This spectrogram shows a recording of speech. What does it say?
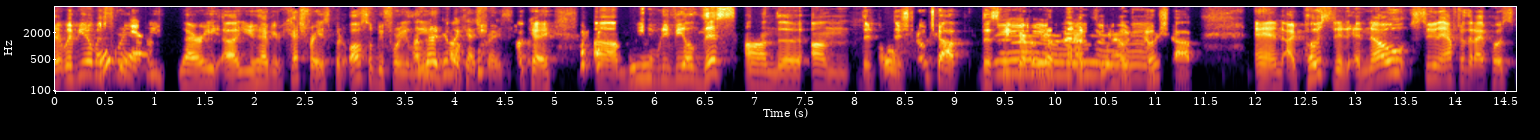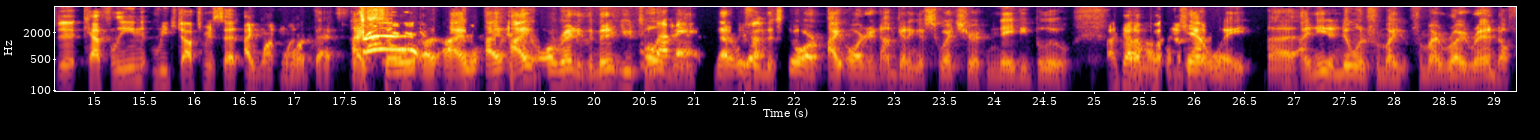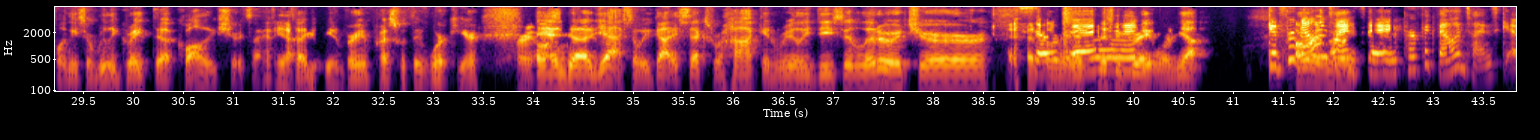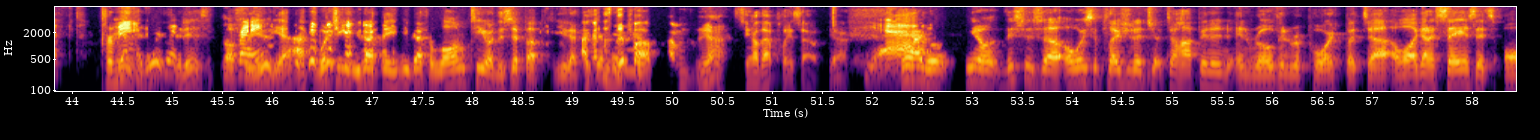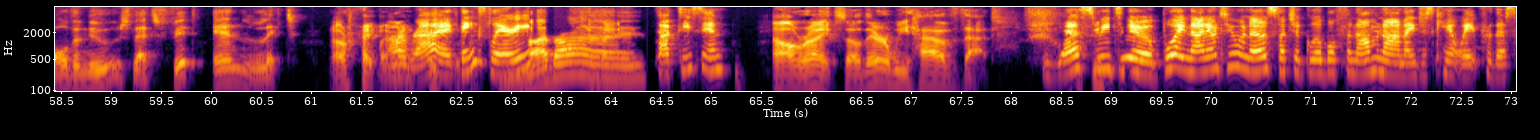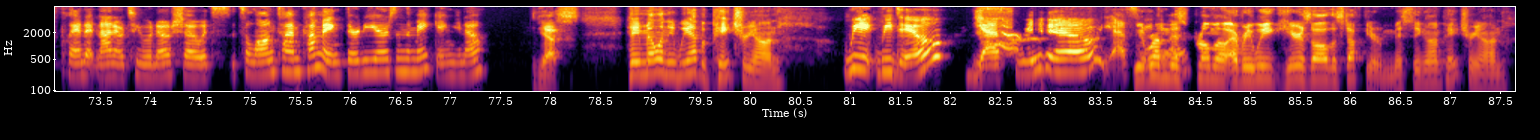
Now, You know, before you you. leave, Larry, uh, you have your catchphrase, but also before you leave, I'm going to do my uh, catchphrase. Okay, um, we revealed this on the on the, Oh. the show shop this week, Beverly Hills 90210 Mm. show shop, and I posted it. And no, soon after that, I posted it. Kathleen reached out to me and said, "I want I one." want that. I so uh, I, I I already the minute you told Love me it. that it was Yeah. from the store, I ordered. I'm getting a sweatshirt navy blue. I got a Uh, I can't wait. Uh, I need a new one for my for my Roy Randolph one. These are really great uh, quality shirts. I have to Yeah. tell you, I'm very impressed with the work here. Very awesome. And uh, yeah, so we got a sex rock and really decent literature. So That's, that's a great one. Yeah, Good for all Valentine's Day. Perfect Valentine's gift. for me. yeah, it is. It is. Well, for you, yeah. What you you got the you got the long tee or the zip up? You got the I got the zip zip up. Um, yeah, see how that plays out. Yeah. Yeah. All right. Well, you know, this is uh, always a pleasure to, to hop in and, and rove and report. But uh, all I got to say is it's all the news that's fit and lit. All right. My All man. right. Thanks, Larry. Bye bye. Talk to you soon. All right. So there we have that. Yes, we do. Boy, 90210 is such a global phenomenon. I just can't wait for this Planet 90210 show. It's it's a long time coming, 30 years in the making, you know? Yes. Hey, Melanie, we have a Patreon. We we do? Yes, we do. Yes. We run do. this promo every week. Here's all the stuff you're missing on Patreon.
